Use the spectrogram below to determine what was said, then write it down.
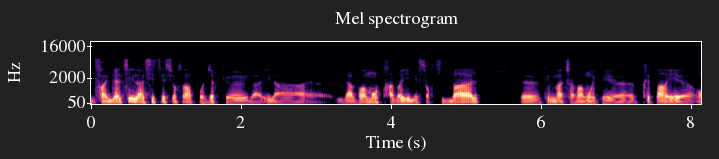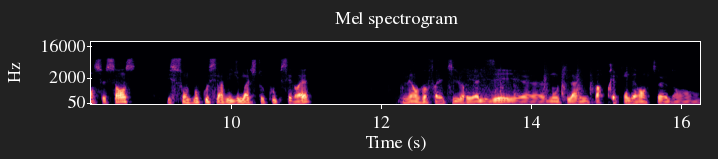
enfin, Galtier, il a insisté sur ça hein, pour dire qu'il a, il a, il a vraiment travaillé les sorties de balles, que le match a vraiment été euh, préparé euh, en ce sens. Ils se sont beaucoup servis du match de coupe, c'est vrai. Mais encore fallait-il le réaliser. Et, euh, donc, il a une part prépondérante euh, dans,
